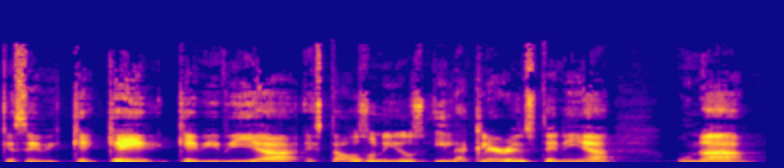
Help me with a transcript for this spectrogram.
que, se, que, que, vivía Estados Unidos y la Clarence tenía una,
